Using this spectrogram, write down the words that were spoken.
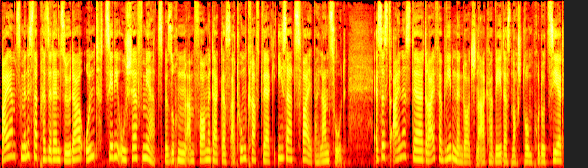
Bayerns Ministerpräsident Söder und CDU-Chef Merz besuchen am Vormittag das Atomkraftwerk ISA 2 bei Landshut. Es ist eines der drei verbliebenen deutschen AKW, das noch Strom produziert.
